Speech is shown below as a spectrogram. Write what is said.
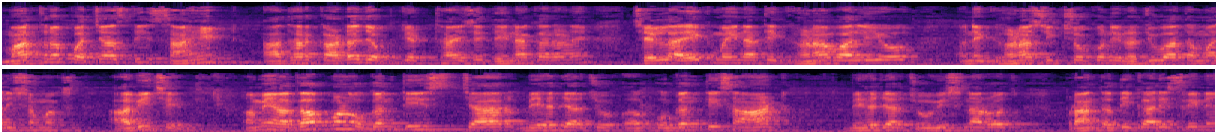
માત્ર પચાસથી સાહીઠ આધાર કાર્ડ જ અપડેટ થાય છે. જેના કારણે છેલ્લા એક મહિનાથી ઘણા વાલીઓ અને ઘણા શિક્ષકોની રજૂઆત અમારી સમક્ષ આવી છે. અમે અગાઉ પણ ઓગણત્રીસ ચાર બે હજાર ઓગણત્રીસ આઠ બે હજાર ચોવીસના રોજ પ્રાંત અધિકારી શ્રીને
